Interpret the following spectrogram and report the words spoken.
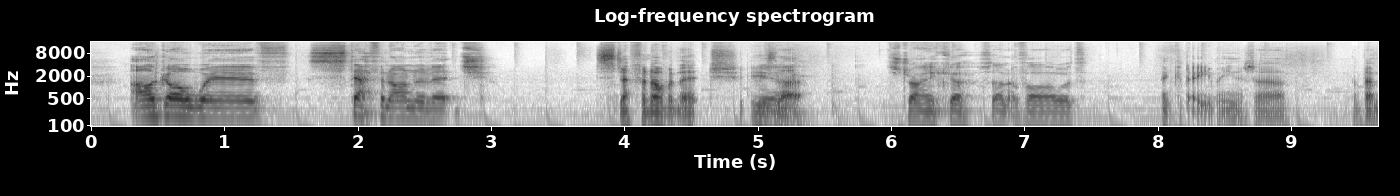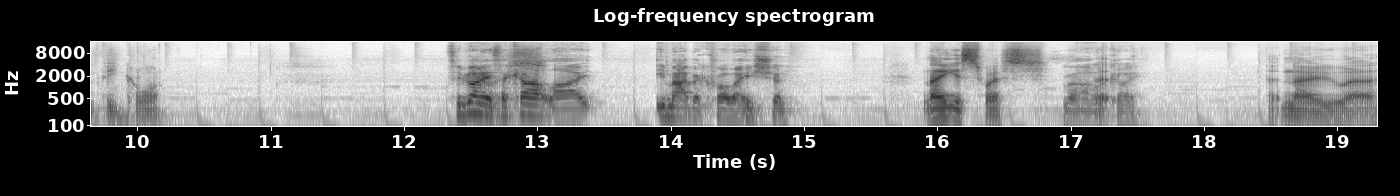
I'll go with Stefanovic, Stefanovic, who's Yeah. that? striker, centre forward. I think I know you mean as the Benfica one. To be honest, Nice. I can't lie. He might be Croatian. No, he's Swiss, But- okay. but no, uh,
